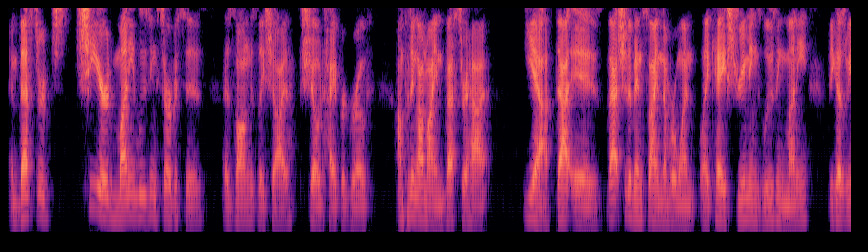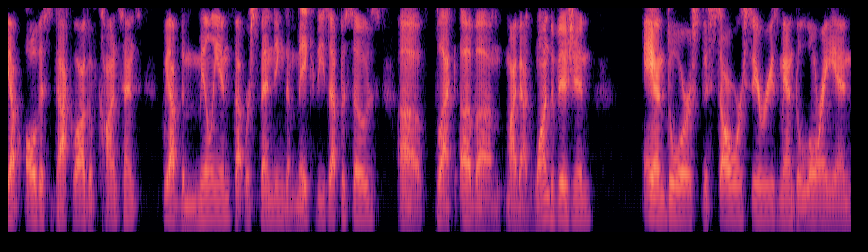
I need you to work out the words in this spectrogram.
Investors cheered money losing services as long as they showed, showed hyper growth. I'm putting on my investor hat. Yeah, that is, that should have been sign number one. Like, hey, streaming's losing money because we have all this backlog of content. We have the millions that we're spending to make these episodes of Black, of, um, my bad, WandaVision, Andor's, the Star Wars series, Mandalorian.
